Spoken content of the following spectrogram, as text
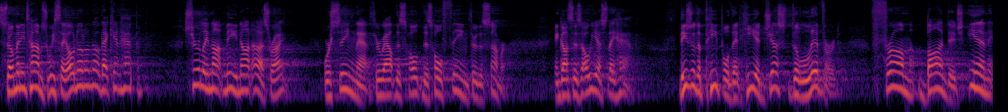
So many times we say, oh, no, no, no, that can't happen. Surely not me, not us, right? We're seeing that throughout this whole, this whole theme through the summer. And God says, oh, yes, they have. These are the people that He had just delivered from bondage in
